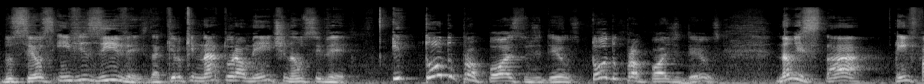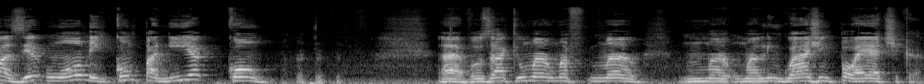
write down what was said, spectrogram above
dos seus invisíveis, daquilo que naturalmente não se vê. E todo o propósito de Deus, todo o propósito de Deus, não está em fazer um homem companhia com. ah, vou usar aqui uma, uma, uma, uma, uma linguagem poética.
